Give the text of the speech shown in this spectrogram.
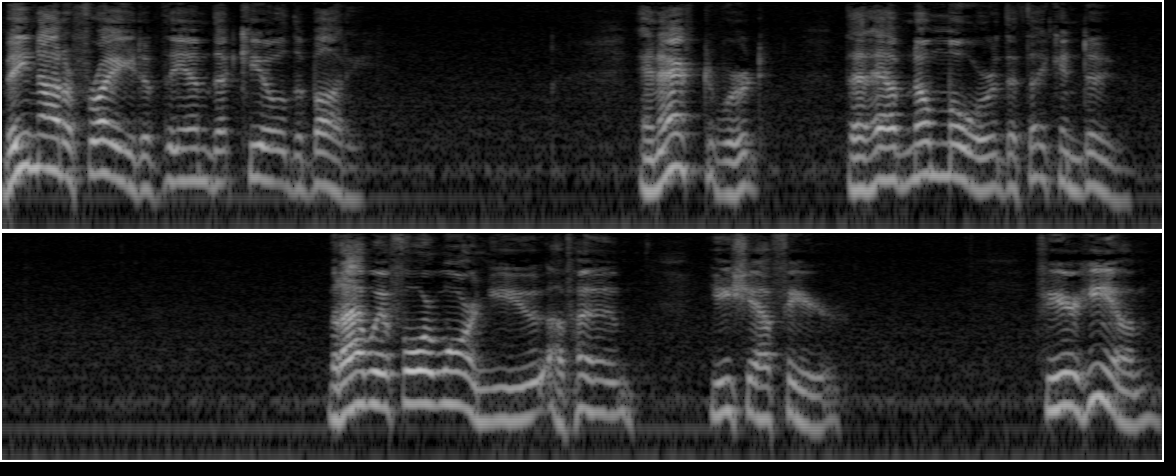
be not afraid of them that kill the body, and afterward that have no more that they can do. But I will forewarn you of whom ye shall fear. Fear him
